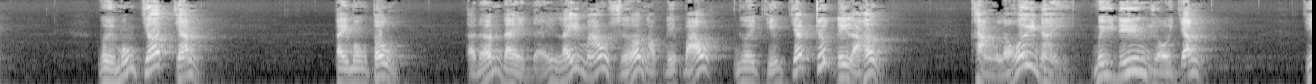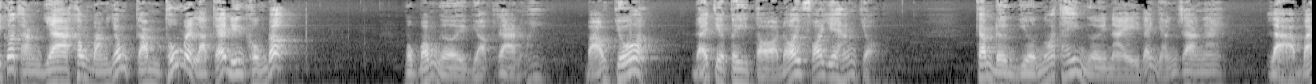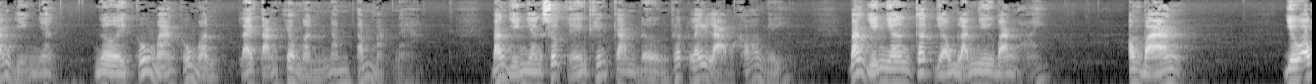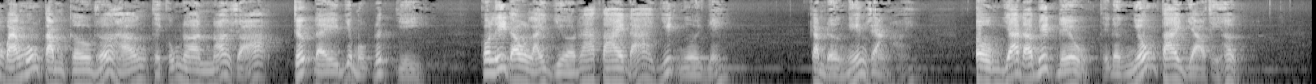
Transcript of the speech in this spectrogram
Ngươi muốn chết chăng? Tây Môn Tung, ta đến đây để lấy máu rửa Ngọc Điệp Bảo. Ngươi chịu chết trước đi là hơn. Thằng lối này, mi điên rồi chăng? Chỉ có thằng già không bằng giống cầm thú mới là kẻ điên khùng đó. Một bóng người giọt ra nói, bảo chúa, để cho ti tò đối phó với hắn chọn. Cam đường vừa ngó thấy người này đã nhận ra ngay là bán diện nhân. Người cứu mạng của mình lại tặng cho mình năm tấm mặt nạ. Bán diện nhân xuất hiện khiến cam đường rất lấy làm khó nghĩ. Bán diện nhân cất giọng lạnh như băng hỏi. Ông bạn, dù ông bạn muốn tầm cừu rửa hận thì cũng nên nói rõ trước đây với mục đích gì. Có lý đâu lại vừa ra tay đã giết người vậy? Cam đường nghiến răng hỏi. Tôn giá đã biết điều thì đừng nhốn tay vào thì hơn.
